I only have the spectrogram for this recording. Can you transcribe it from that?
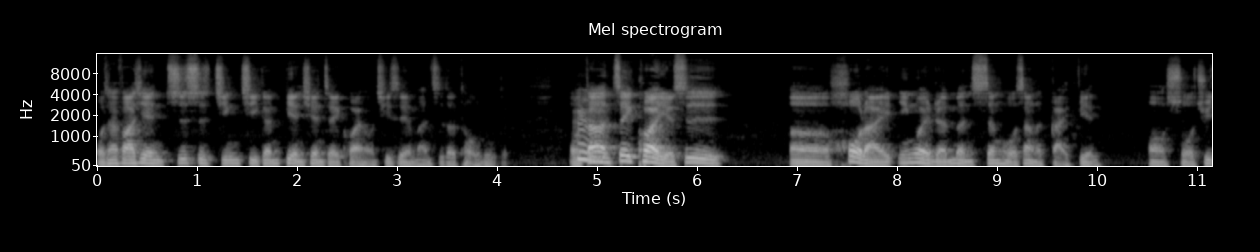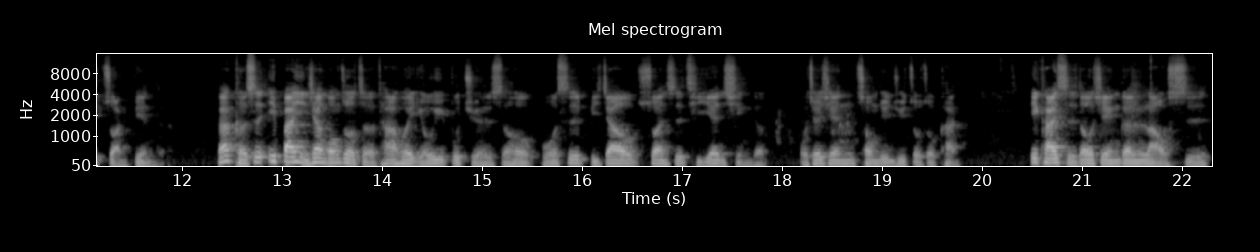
我才发现知识经济跟变现这一块哦，其实也蛮值得投入的。哦，当然这一块也是呃后来因为人们生活上的改变哦所去转变的。那可是，一般影像工作者他会犹豫不决的时候，我是比较算是体验型的，我就先冲进去做做看。一开始都先跟老师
